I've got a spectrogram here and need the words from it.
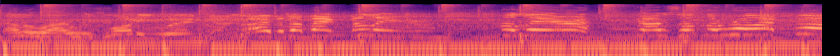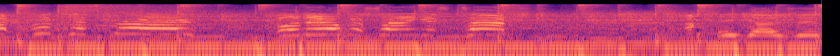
Alloway was body work going over the back. Milera. Milera goes on the right foot, puts it through. Glenelga saying it's touched. He goes in.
